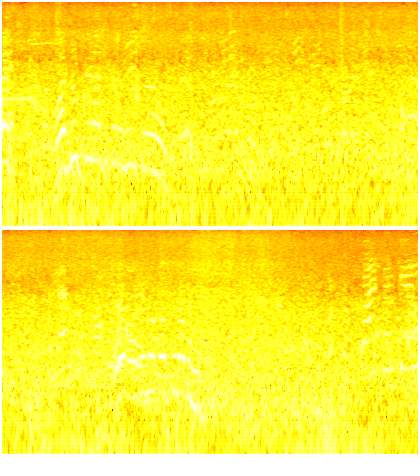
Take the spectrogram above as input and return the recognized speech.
ए ओ लुक तिला तिकडे मी इकडं. ए मध्ये नको तुला बाहेर काय तर केलं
